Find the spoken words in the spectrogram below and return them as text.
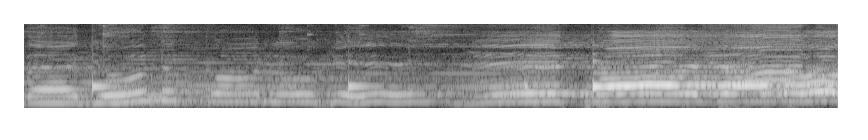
মেজন করো হে। প্রভু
